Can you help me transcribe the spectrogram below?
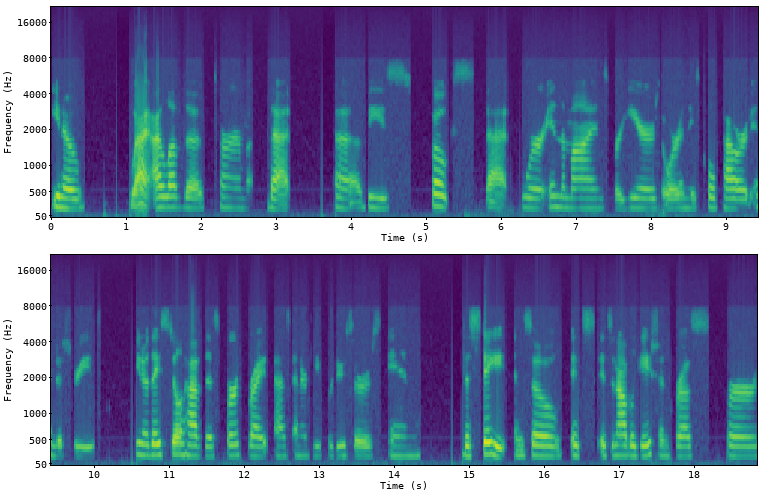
you know, I, I love the term that uh, these folks that were in the mines for years or in these coal powered industries, you know, they still have this birthright as energy producers in the state, and so it's it's an obligation for us for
